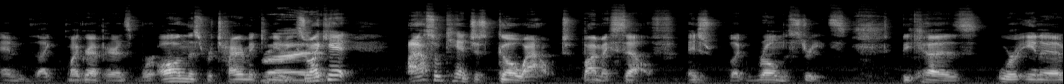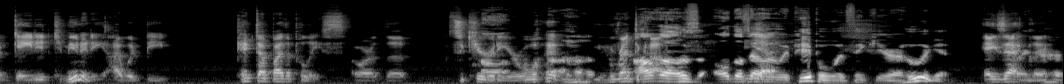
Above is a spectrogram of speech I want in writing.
and like my grandparents were all in this retirement community. So I can't, I also can't just go out by myself and just like roam the streets because we're in a gated community. I would be picked up by the police or the security Oh, or what, uh, rent all cop. those all those Yeah. elderly people would think you're a hooligan. Exactly. Like, uh,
